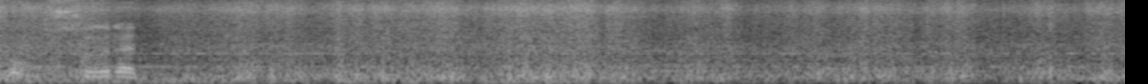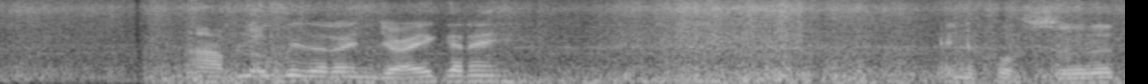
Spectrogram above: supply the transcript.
खूबसूरत। आप लोग भी ज़रा इन्जॉय करें। इन खूबसूरत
